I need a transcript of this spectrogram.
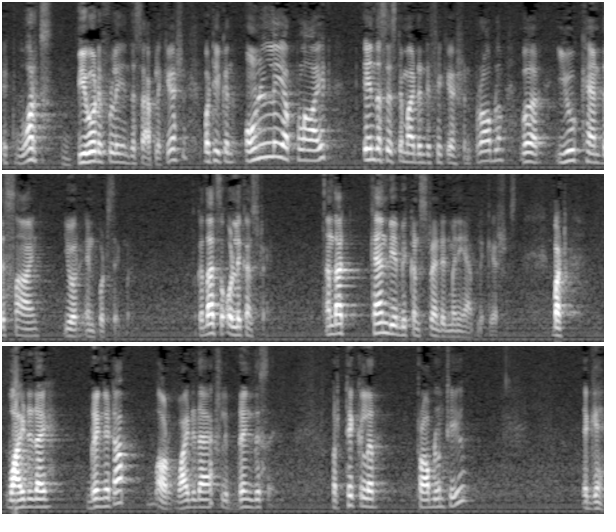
It works beautifully in this application, but you can only apply it in the system identification problem where you can design your input signal. Okay, that's the only constraint. And that can be a big constraint in many applications. But why did I bring it up? Or why did I actually bring this particular problem to you? Again,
